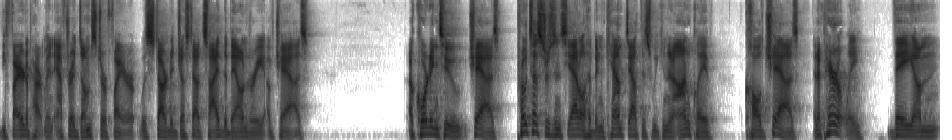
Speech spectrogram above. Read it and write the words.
the fire department after a dumpster fire was started just outside the boundary of Chaz. According to Chaz, protesters in Seattle have been camped out this week in an enclave called Chaz, and apparently they um,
